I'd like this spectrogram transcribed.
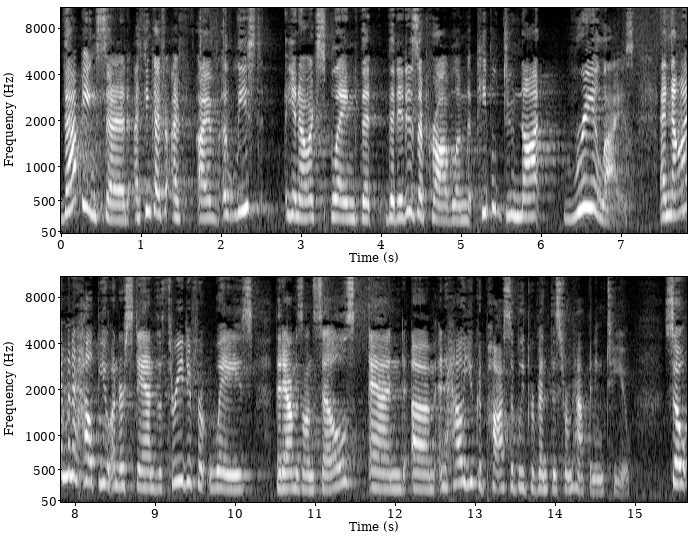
that being said, I think I've, I've, I've at least, you know, explained that, that it is a problem that people do not realize. And now I'm going to help you understand the three different ways that Amazon sells and, um, and how you could possibly prevent this from happening to you. So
